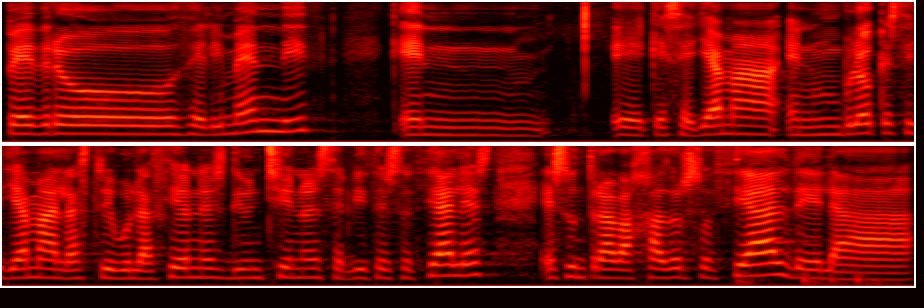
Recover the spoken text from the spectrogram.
Pedro Celiméndiz, en, eh, que se llama, en un blog que se llama Las tribulaciones de un chino en servicios sociales. Es un trabajador social de la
